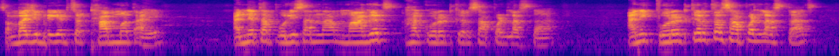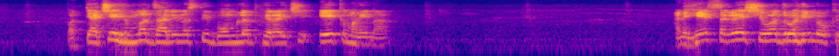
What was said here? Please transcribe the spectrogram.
संभाजी ब्रिगेडचं ठाम मत आहे. अन्यथा पोलिसांना मागच हा कोरटकर सापडला असता. आणि कोरटकर तर सापडला असताच पण त्याची हिंमत झाली नसती बोंबलत फिरायची एक महिना. आणि हे सगळे शिवद्रोही लोक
